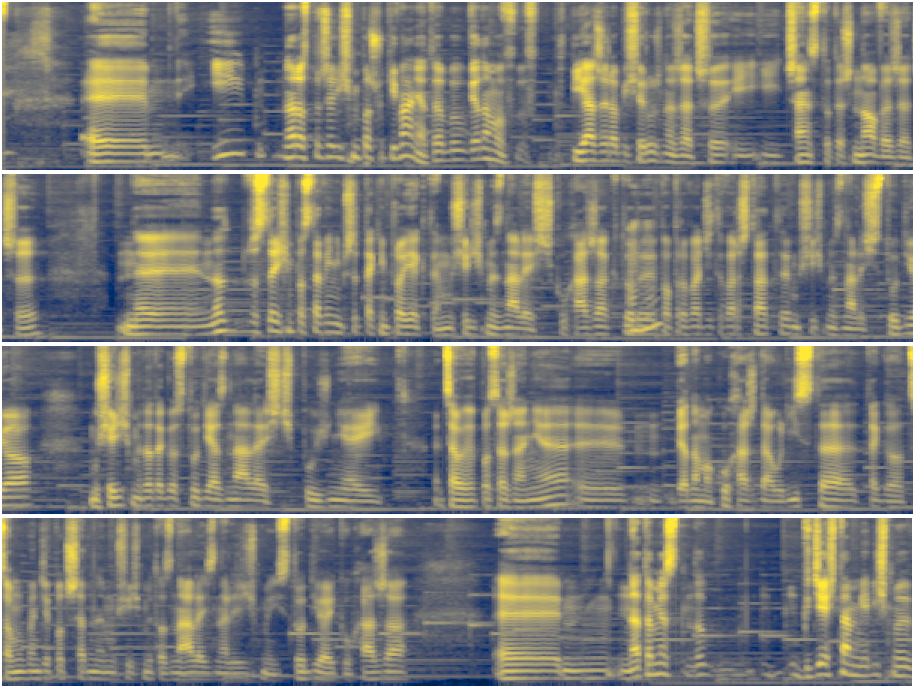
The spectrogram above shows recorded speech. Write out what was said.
I no, rozpoczęliśmy poszukiwania. To był, wiadomo, w, w PR-ze robi się różne rzeczy i, i często też nowe rzeczy. No, zostaliśmy postawieni przed takim projektem. Musieliśmy znaleźć kucharza, który mhm. poprowadzi te warsztaty, musieliśmy znaleźć studio, musieliśmy do tego studia znaleźć później całe wyposażenie. Y, wiadomo, kucharz dał listę tego, co mu będzie potrzebne, musieliśmy to znaleźć, znaleźliśmy i studio, i kucharza. Y, natomiast no, gdzieś tam mieliśmy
